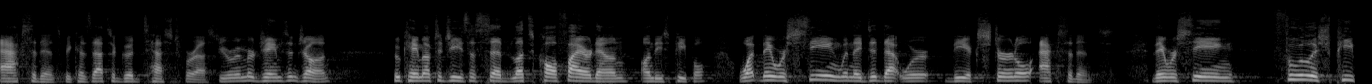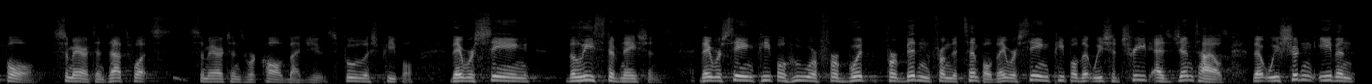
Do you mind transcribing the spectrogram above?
accidents, because that's a good test for us. Do you remember James and John? Who came up to Jesus, said, Let's call fire down on these people. What they were seeing when they did that were the external accidents. They were seeing foolish people, Samaritans. That's what Samaritans were called by Jews, foolish people. They were seeing the least of nations. They were seeing people who were forbid, forbidden from the temple. They were seeing people that we should treat as Gentiles, that we shouldn't even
